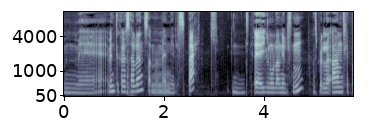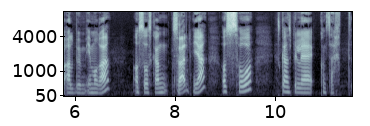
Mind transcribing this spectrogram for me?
med 'Vinterkarusellen' sammen med Nils Beck. Eh, Jon Olav Nilsen han, spiller, han slipper album i morgen, og så skal han ja, og så skal han spille konsert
